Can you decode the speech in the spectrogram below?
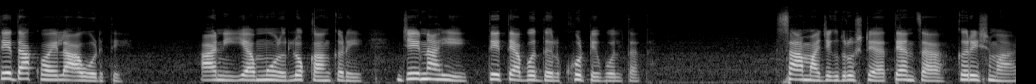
ते दाखवायला आवडते. आणि या मूळ लोकांकडे जे नाही ते त्याबद्दल खोटे बोलतात. सामाजिकदृष्ट्या त्यांचा करिश्मा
